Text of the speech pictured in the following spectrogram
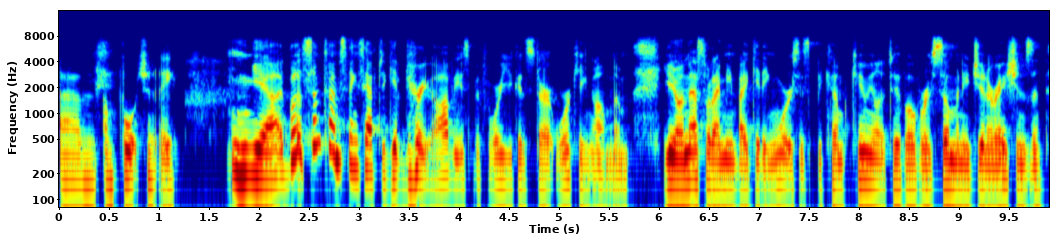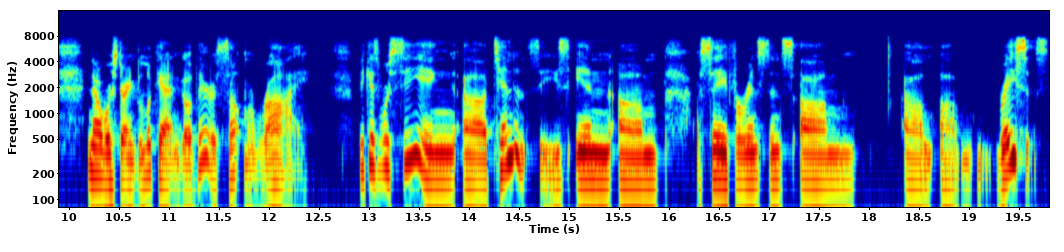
um, unfortunately yeah, but sometimes things have to get very obvious before you can start working on them. You know, and that's what I mean by getting worse. It's become cumulative over so many generations. And now we're starting to look at and go, there is something awry. Because we're seeing uh, tendencies in, um, say, for instance, um, uh, um, races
